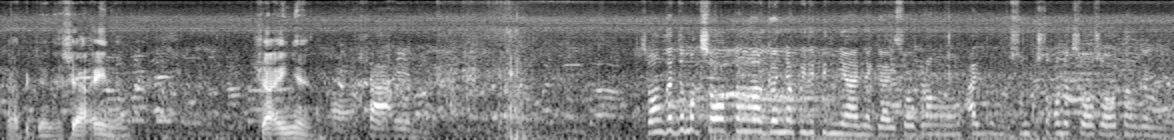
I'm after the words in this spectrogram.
Kapit yan, Siyain. ano. Siyain yan. Ah, Shaen. So ang ganda magsuot ng mga ganyang Pilipinyana guys. Sobrang al- gustong gusto ko nagsusuot ng ganyan.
